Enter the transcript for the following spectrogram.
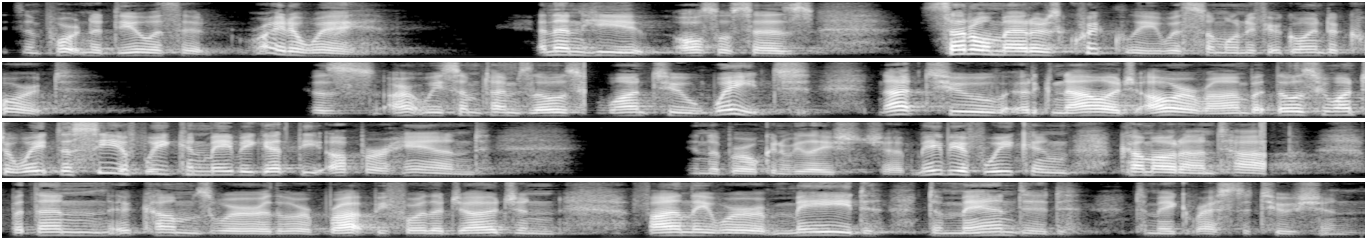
It's important to deal with it right away. And then he also says, settle matters quickly with someone if you're going to court. Because aren't we sometimes those who want to wait, not to acknowledge our wrong, but those who want to wait to see if we can maybe get the upper hand in the broken relationship? Maybe if we can come out on top. But then it comes where we're brought before the judge and finally we're made, demanded to make restitution.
